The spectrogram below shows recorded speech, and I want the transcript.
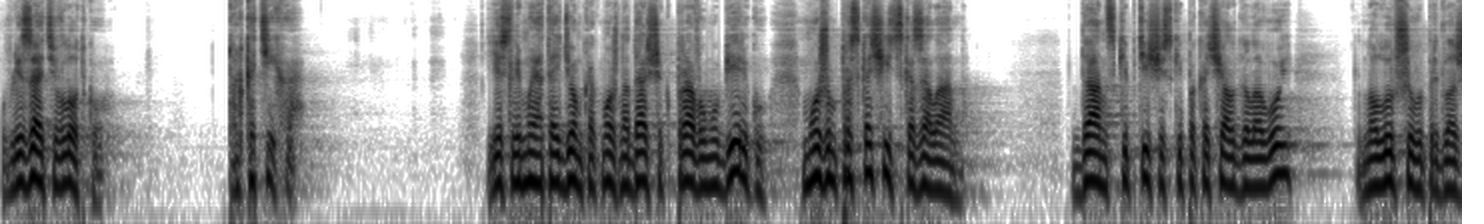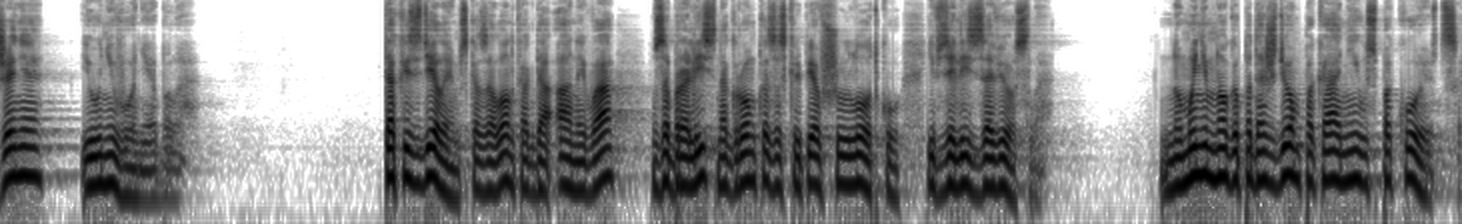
«Влезайте в лодку». Только тихо. Если мы отойдем как можно дальше к правому берегу, можем проскочить, сказал Ан. Дан скептически покачал головой, но лучшего предложения и у него не было. «Так и сделаем», — сказал он, когда Ан и Ва взобрались на громко заскрипевшую лодку и взялись за весла. «Но мы немного подождем, пока они успокоятся».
